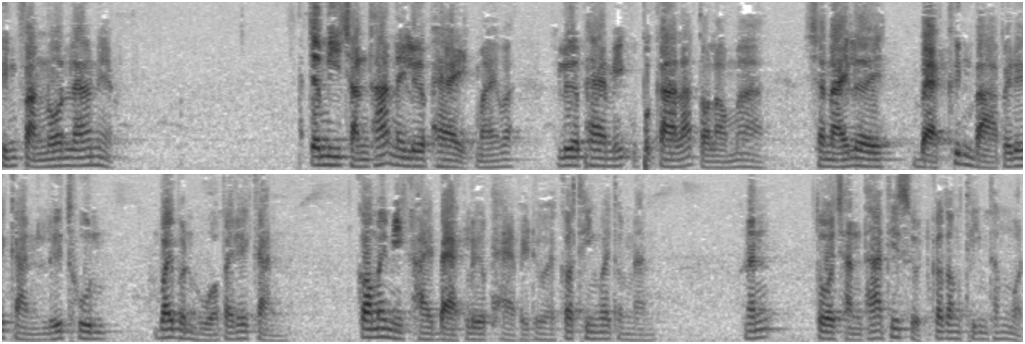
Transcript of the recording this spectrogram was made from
ถึงฝั่งโน้นแล้วเนี่ย จะมีฉันทะในเรือแพอีกไหมว่า เรือแพมีอุปการะต่อเรามากฉะไหนเลยแบกขึ้นบ่าไปด้วยกัน หรือทูลไว้บนหัวไปด้วยกัน ก็ไม่มีใครแบกเรือแพไปด้วย ก็ทิ้งไว้ตรงนั้นนั้นตัวฉันทะที่สุดก็ต้องทิ้งทั้งหมด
